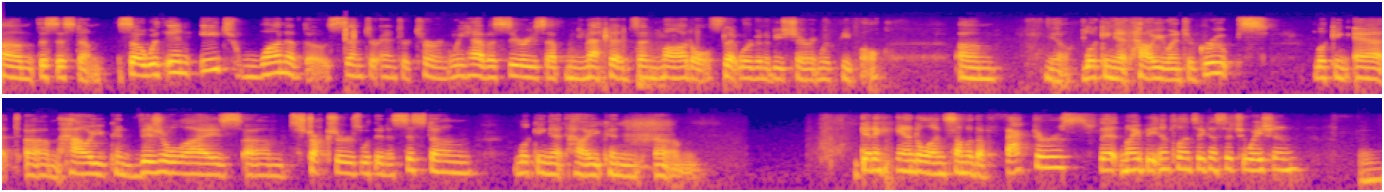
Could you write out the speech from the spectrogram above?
um, the system. So within each one of those center, enter, turn, we have a series of methods and models that we're going to be sharing with people. Um, you know, looking at how you enter groups, looking at um, how you can visualize um, structures within a system, looking at how you can um, get a handle on some of the factors that might be influencing a situation. Mm.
